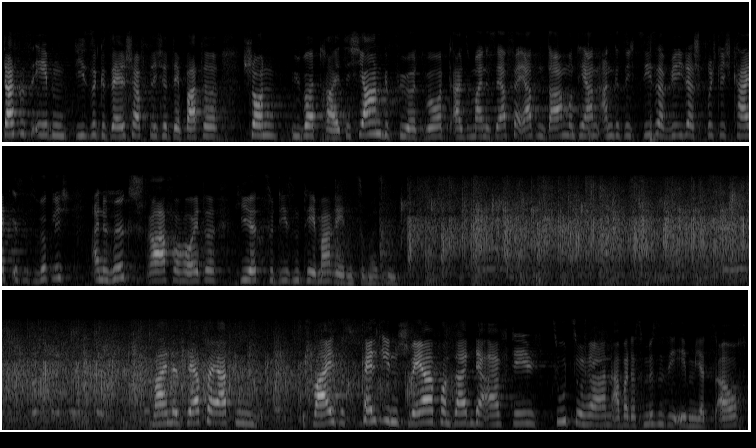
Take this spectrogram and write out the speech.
dass es eben diese gesellschaftliche Debatte schon über 30 Jahren geführt wird. Also, meine sehr verehrten Damen und Herren, angesichts dieser Widersprüchlichkeit ist es wirklich eine Höchststrafe, heute hier zu diesem Thema reden zu müssen. Meine sehr verehrten ich weiß, es fällt Ihnen schwer, vonseiten der AfD zuzuhören, aber das müssen Sie eben jetzt auch.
